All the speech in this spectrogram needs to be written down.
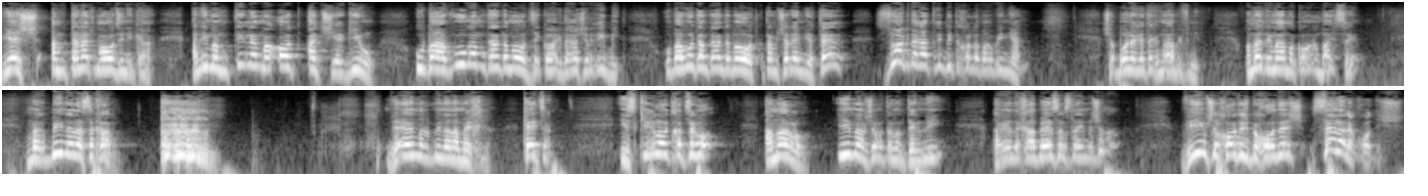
ויש המתנת מעות זה נקרא. אני ממתין למעות עד שיגיעו. ובעבור המתנת המעות, זה כל הגדרה של ריבית. ובעבור המתנת המעות אתה משלם יותר, זו הגדרת ריבית לכל דבר בעניין. עכשיו בואו נראה את הגמרא בפנים. אומרת הגמרא במקום 14, מרבין על השכר, ואין מרבין על המכר. כיצד? הזכיר לו את חצרו, אמר לו, אם עכשיו אתה נותן לי, הרי לך בעשר סלעים לשנה. ואם של חודש בחודש, סלע לחודש.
